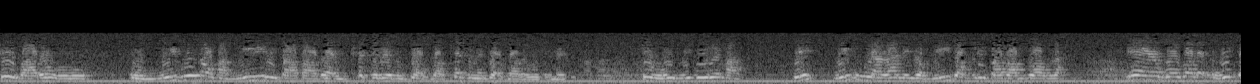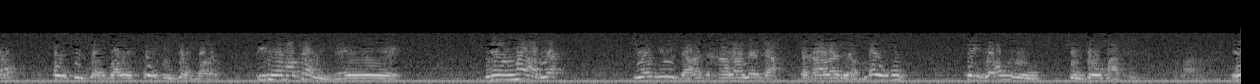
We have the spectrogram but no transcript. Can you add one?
တို့ဘာတော့ဟိုဟိုမီးဘုံတော့မှမီးပါပါတော့ခက်တယ်လို့ကြောက်တော့ခက်တယ်ကြောက်တော့လို့ဒီနေ့သူ့ကိုဒီဒီမှာဒီဒီဦးလာကနေတော့ဒီတော့ပြပါပါဘောလား အဲဘောပါတဲ့ဝိတာပုတ်သူကြောက်ပါလေပုတ်သူကြောက်ပါလေဒီနေမှာပြောင်းနေတယ်ညမှာဗျာယောဂီဒါတခါလာလက်တာတခါလာတော့မဟုတ်ဘူးစိတ်ကြောင်းကိုရှင်ကြောင်းမှာဖြစ်အဲ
